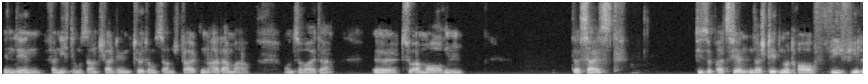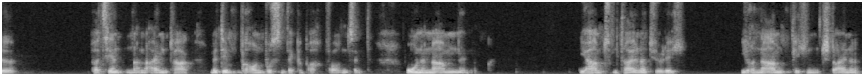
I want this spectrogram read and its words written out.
in den Vernichtungsanstalten, in den Tötungsanstalten, Hadamar und so weiter äh, zu ermorden. Das heißt, diese Patienten, da steht nur drauf, wie viele Patienten an einem Tag mit den grauen Bussen weggebracht worden sind, ohne Namennennung. Die haben zum Teil natürlich ihre namentlichen Steine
